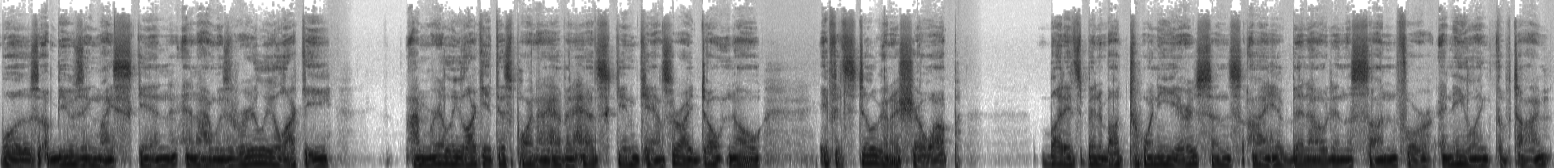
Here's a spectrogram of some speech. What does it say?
was abusing my skin, and I was really lucky. I'm really lucky at this point. I haven't had skin cancer. I don't know if it's still going to show up but it's been about 20 years since I have been out in the sun for any length of time.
